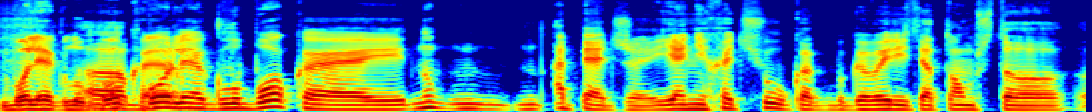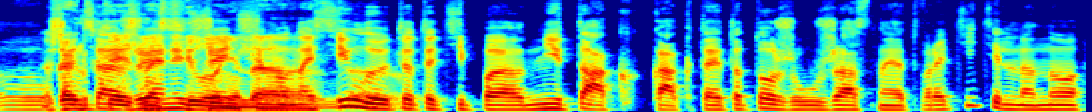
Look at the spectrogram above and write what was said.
Более а, глубокая. более глубокая. И, ну, опять же, я не хочу как бы говорить о том, что э, когда жен- женщину да, насилуют, да. это типа не так как-то, это тоже ужасно и отвратительно, но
